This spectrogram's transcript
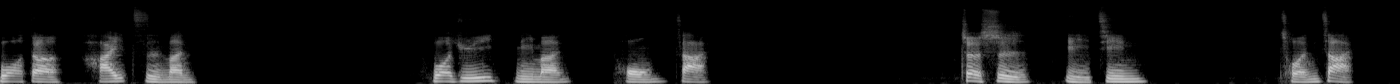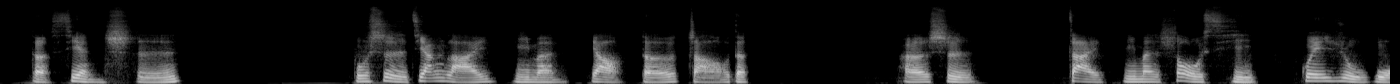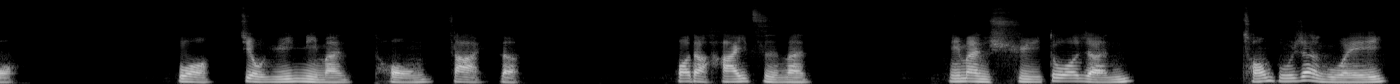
我的孩子们，我与你们同在。这是已经存在的现实，不是将来你们要得着的，而是在你们受洗归入我，我就与你们同在了。我的孩子们，你们许多人，从不认为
